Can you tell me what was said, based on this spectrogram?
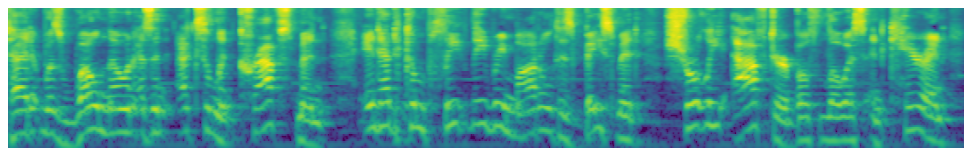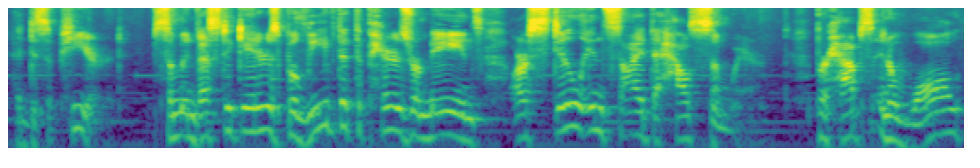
Ted was well known as an excellent craftsman and had completely remodeled his basement shortly after both Lois and Karen had disappeared. Some investigators believe that the pair's remains are still inside the house somewhere, perhaps in a wall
